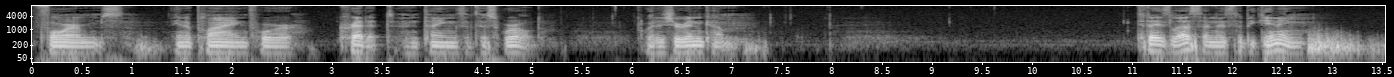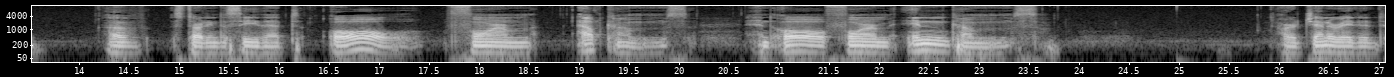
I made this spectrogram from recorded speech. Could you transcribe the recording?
forms in applying for credit and things of this world. What is your income? Today's lesson is the beginning of starting to see that all form outcomes and all form incomes are generated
